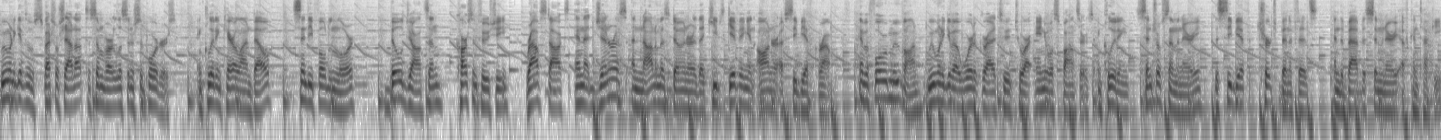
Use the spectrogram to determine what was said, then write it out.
We want to give a special shout out to some of our listener supporters, including Caroline Bell, Cindy Foldenlore, Bill Johnson, Carson Fushi, Ralph Stocks, and that generous anonymous donor that keeps giving in honor of CBF Grump. And before we move on, we want to give a word of gratitude to our annual sponsors, including Central Seminary, the CBF Church Benefits, and the Baptist Seminary of Kentucky.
